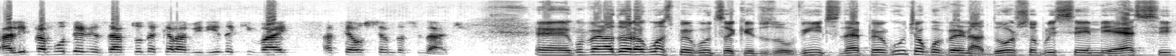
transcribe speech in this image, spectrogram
ali para modernizar toda aquela avenida que vai até o centro da cidade. É, governador, algumas perguntas aqui dos ouvintes, né? Pergunte ao governador sobre o ICMS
